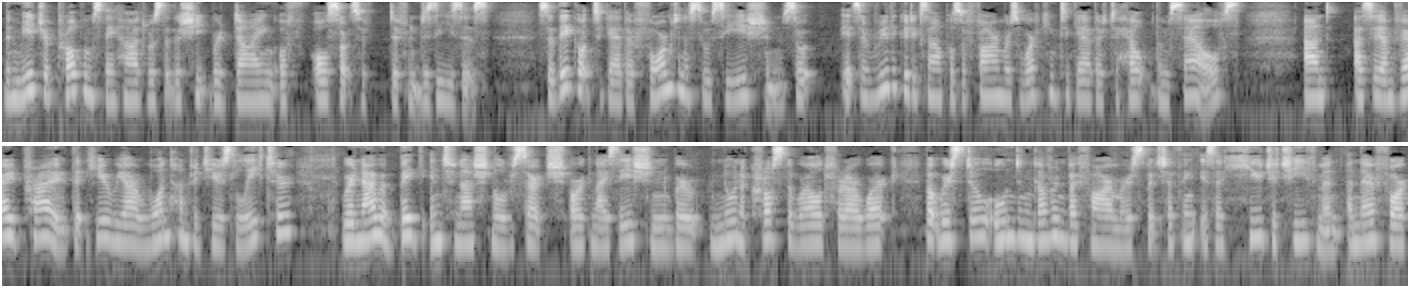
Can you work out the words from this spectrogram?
The major problems they had was that the sheep were dying of all sorts of different diseases. So they got together, formed an association. So it's a really good example of farmers working together to help themselves. And I say I'm very proud that here we are 100 years later we're now a big international research organisation. We're known across the world for our work, but we're still owned and governed by farmers, which I think is a huge achievement. And therefore,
